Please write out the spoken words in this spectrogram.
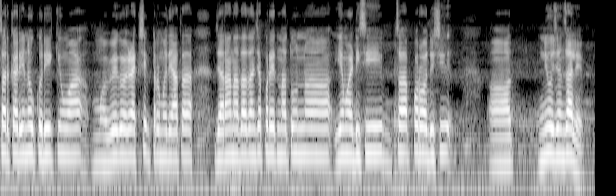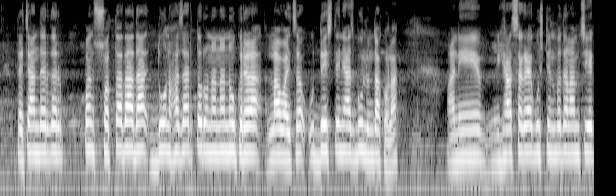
सरकारी नोकरी किंवा म- वेगवेगळ्या सेक्टरमध्ये आता ज्या राणादादांच्या प्रयत्नातून एम आय डी सीचा परवा दिवशी नियोजन झाले. त्याच्या अंतर्गत पण स्वतः दादा दोन हजार तरुणांना नोकऱ्या लावायचा उद्देश त्यांनी आज बोलून दाखवला. आणि ह्या सगळ्या गोष्टींबद्दल आमची एक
